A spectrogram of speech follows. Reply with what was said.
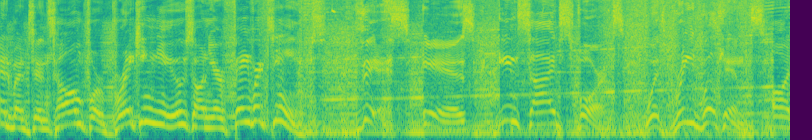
Edmonton's home for breaking news on your favorite teams. This is Inside Sports with Reed Wilkins on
